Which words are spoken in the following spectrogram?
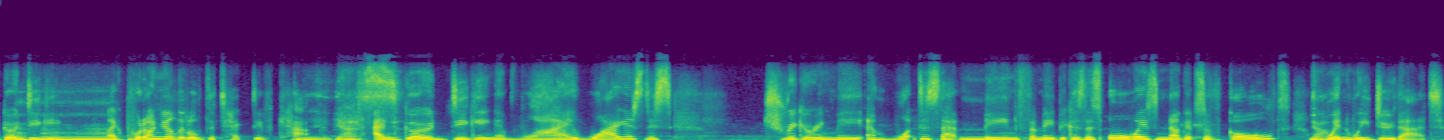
go mm-hmm. digging like put on your little detective cap yes and go digging and why why is this triggering me and what does that mean for me? Because there's always nuggets of gold yeah. when we do that.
